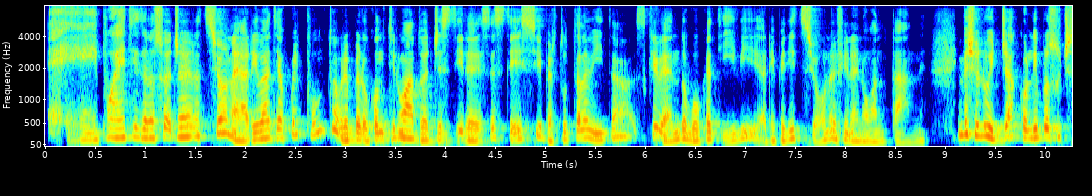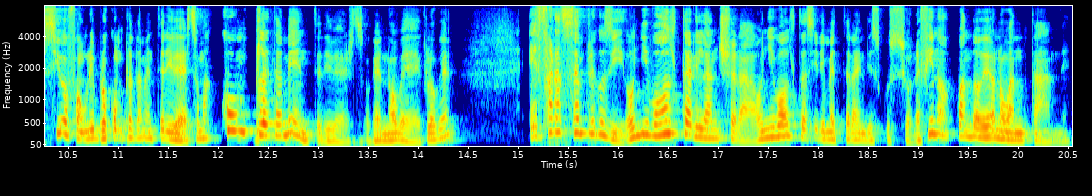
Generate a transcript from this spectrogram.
e i poeti della sua generazione, arrivati a quel punto, avrebbero continuato a gestire se stessi per tutta la vita, scrivendo vocativi a ripetizione fino ai 90 anni. Invece lui già col libro successivo fa un libro completamente diverso, ma completamente diverso, che è Nove Ecloghe, e farà sempre così, ogni volta rilancerà, ogni volta si rimetterà in discussione, fino a quando aveva 90 anni.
